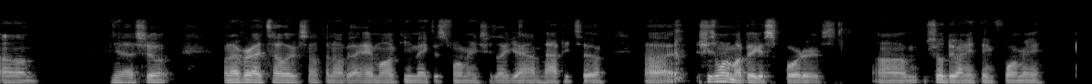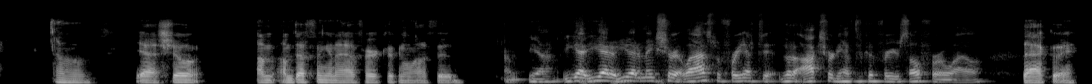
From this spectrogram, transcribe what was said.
Um, yeah, she'll. Whenever I tell her something, I'll be like, "Hey, mom, can you make this for me?" And she's like, "Yeah, I'm happy to." Uh, she's one of my biggest supporters. Um, she'll do anything for me. Um, yeah, she'll. I'm. I'm definitely gonna have her cooking a lot of food. Um, yeah, you got you got to you got to make sure it lasts before you have to go to Oxford. and You have to cook for yourself for a while. Exactly.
